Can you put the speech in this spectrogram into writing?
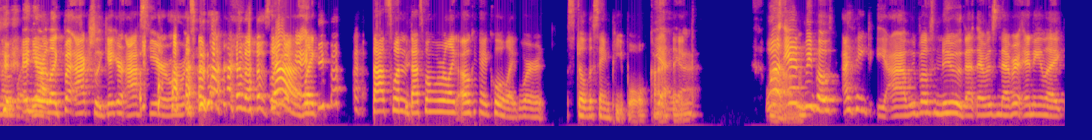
like, you yeah. were like, but actually, get your ass here. And I was like, Yeah, okay. like, that's when that's when we were like okay cool like we're still the same people kind yeah, of thing yeah. Well, Um, and we both, I think, yeah, we both knew that there was never any like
